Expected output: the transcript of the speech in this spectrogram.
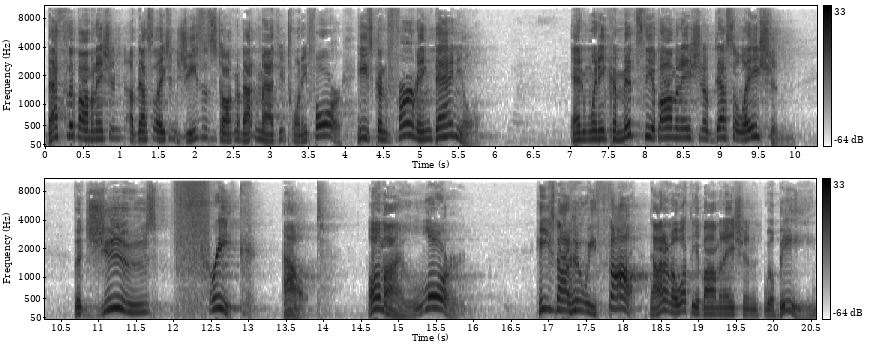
That's the abomination of desolation Jesus is talking about in Matthew 24. He's confirming Daniel. And when he commits the abomination of desolation, the Jews freak out. Oh my Lord. He's not who we thought. Now, I don't know what the abomination will be.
